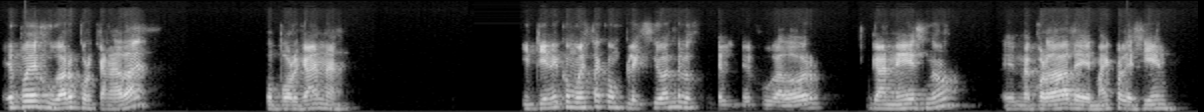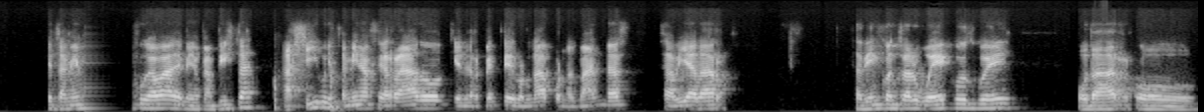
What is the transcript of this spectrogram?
él puede jugar por Canadá o por Ghana. Y tiene como esta complexión de los, del, jugador ganés, ¿no? Eh, me acordaba de Michael Essien, que también jugaba de mediocampista, así, güey, también aferrado, que de repente desbordaba por las bandas, sabía dar, sabía encontrar huecos, güey, o dar, o,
